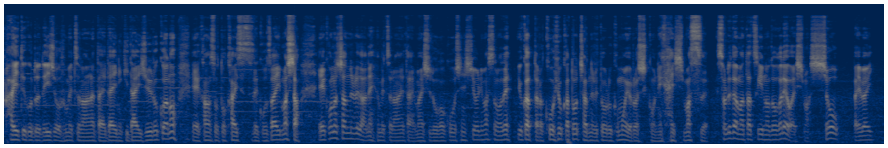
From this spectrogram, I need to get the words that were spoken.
はい、ということで以上、不滅のあなたへ第2期第16話の、えー、感想と解説でございました、えー、このチャンネルではね、不滅のあなたへ毎週動画更新しておりますので、よかったら高評価とチャンネル登録もよろしくお願いします。それではまた次の動画でお会いしましょう。バイバイ。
